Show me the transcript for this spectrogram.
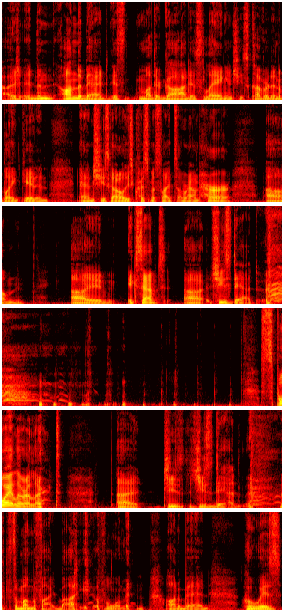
uh, and then on the bed is Mother God is laying, and she's covered in a blanket, and and she's got all these Christmas lights around her. Um, except uh, she's dead. Spoiler alert. Uh, she's she's dead. it's the mummified body of a woman on a bed who is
